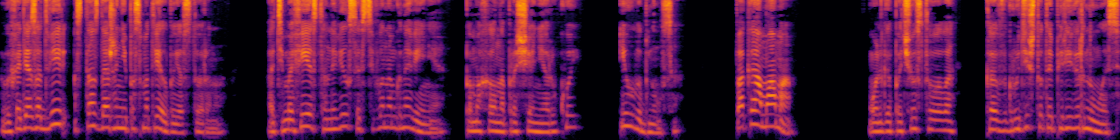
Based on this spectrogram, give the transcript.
Выходя за дверь, Стас даже не посмотрел в ее сторону. А Тимофей остановился всего на мгновение, помахал на прощание рукой и улыбнулся. «Пока, мама!» Ольга почувствовала, как в груди что-то перевернулось,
